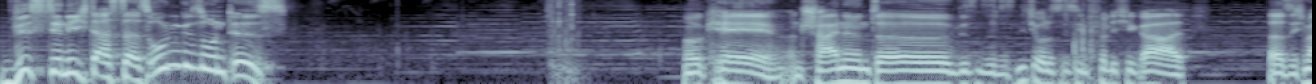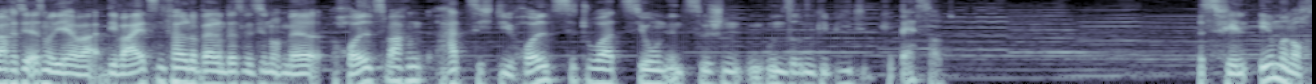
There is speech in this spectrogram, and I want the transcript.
Wisst ihr nicht, dass das ungesund ist? Okay, anscheinend äh, wissen sie das nicht oder es ist ihnen völlig egal. Also ich mache jetzt hier erstmal die, Weizenfelder, währenddessen wir jetzt hier noch mehr Holz machen, hat sich die Holzsituation inzwischen in unserem Gebiet gebessert. Es fehlen immer noch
